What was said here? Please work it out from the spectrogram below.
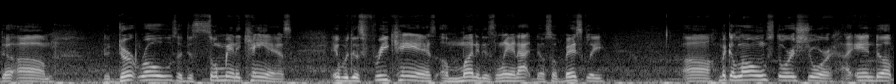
the um, the dirt roads are just so many cans. It was just free cans of money that's laying out there. So basically, uh, make a long story short, I end up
